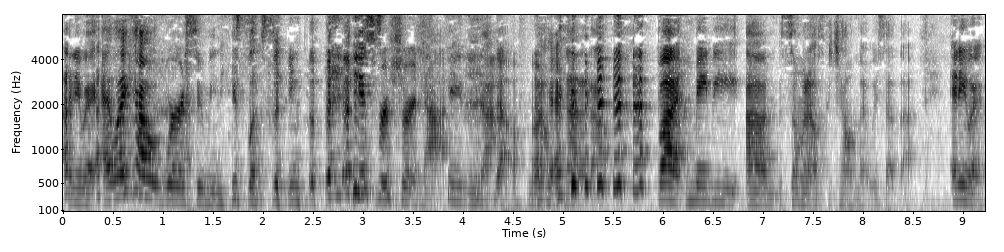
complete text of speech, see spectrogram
Anyway, I like how we're assuming he's listening to this. He's for sure not. He's not. No, no okay. not at all. But maybe um, someone else could tell him that we said that. Anyway,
